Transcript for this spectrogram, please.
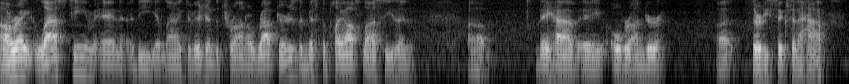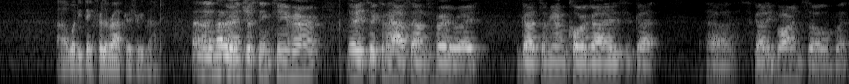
All right, last team in the Atlantic Division, the Toronto Raptors. They missed the playoffs last season. Uh, they have a over under uh, 36 and a half. Uh, what do you think for the Raptors rebound? Uh, another interesting team here. 36 and a half sounds very right. Got some young core guys. Got uh, Scottie Barnes. So, but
